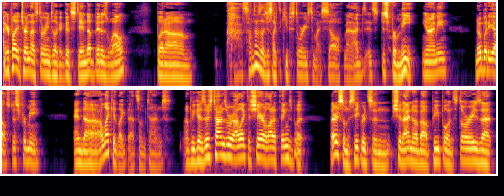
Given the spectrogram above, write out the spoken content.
I could probably turn that story into like a good stand-up bit as well. But um, sometimes I just like to keep stories to myself, man. I, it's just for me. You know what I mean? Nobody else, just for me. And uh, I like it like that sometimes uh, because there's times where I like to share a lot of things, but there are some secrets and shit I know about people and stories that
